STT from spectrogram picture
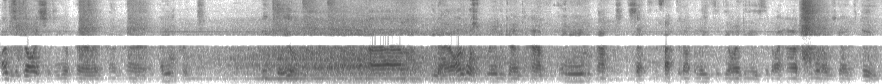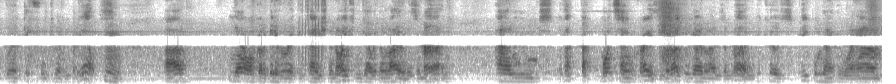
I was a guy setting up a, a, a, an imprint. Big deal. Um, you know, I wasn't really going to have any impact except for the fact that I believed that the ideas that I had and what I was going to do were different to everybody else. Um, now I've got a bit of a reputation and I can go it alone as a man. And that, that might sound crazy, but I can go it alone as a man because people know who I am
